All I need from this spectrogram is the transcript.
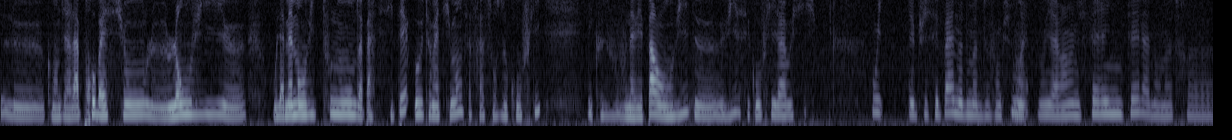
le, comment dire, l'approbation, le- l'envie euh, ou la même envie de tout le monde à participer, automatiquement, ça sera source de conflit et que vous, n'avez pas envie de vivre ces conflits-là aussi. Et puis c'est pas notre mode de fonctionnement. Ouais. Il y a vraiment une sérénité là dans notre euh,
